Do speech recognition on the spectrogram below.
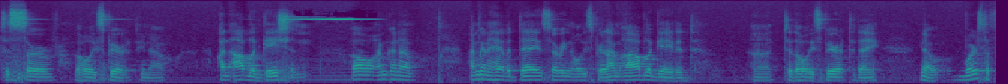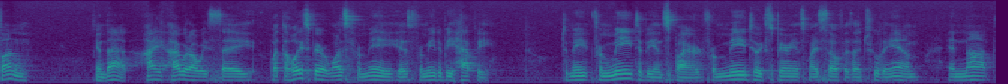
to serve the Holy Spirit, you know. An obligation. Oh, I'm gonna, I'm gonna have a day serving the Holy Spirit. I'm obligated uh, to the Holy Spirit today you know, where's the fun in that? I, I would always say, what the Holy Spirit wants for me is for me to be happy, to me, for me to be inspired, for me to experience myself as I truly am, and not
